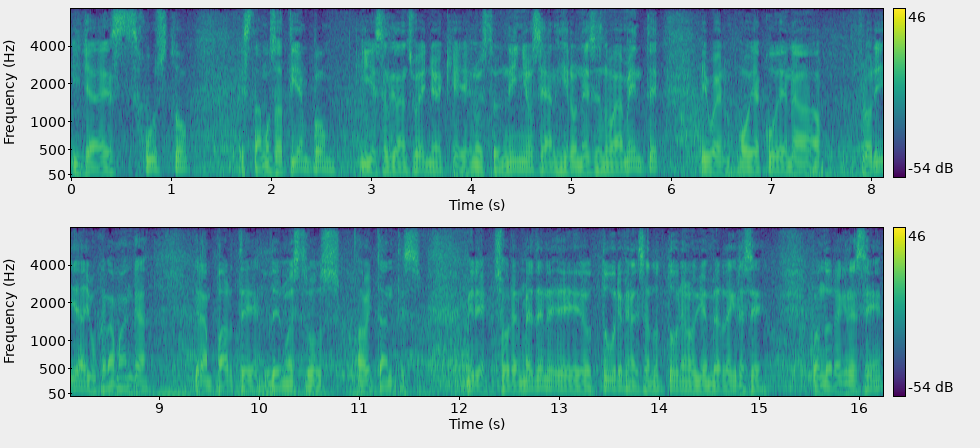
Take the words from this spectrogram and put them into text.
y ya es justo, estamos a tiempo, y es el gran sueño de que nuestros niños sean gironeses nuevamente, y bueno, hoy acuden a Florida y Bucaramanga gran parte de nuestros habitantes. Mire, sobre el mes de eh, octubre, finalizando octubre, noviembre, regresé. Cuando regresé,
